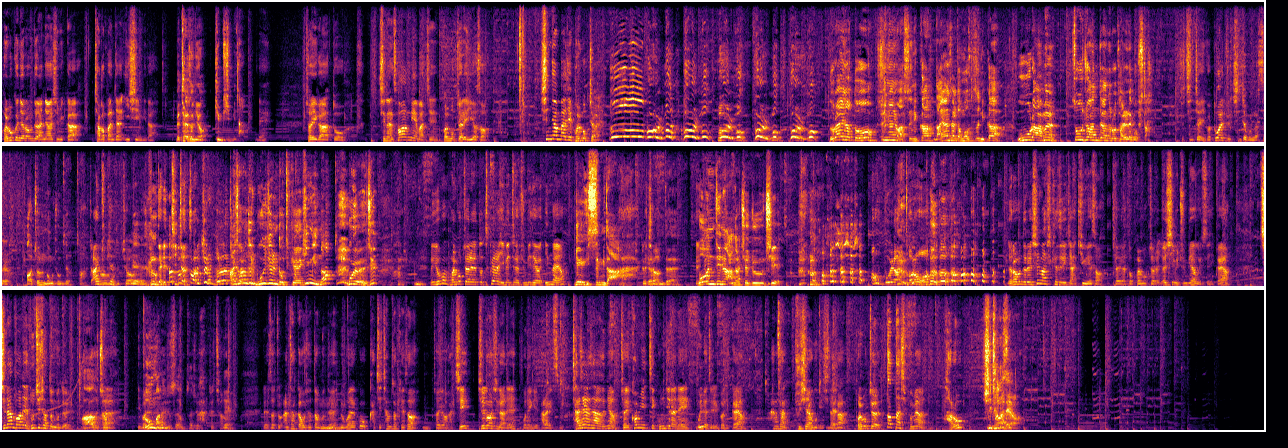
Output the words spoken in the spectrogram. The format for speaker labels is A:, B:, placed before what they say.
A: 벌목꾼 여러분들 안녕하십니까? 작업반장 이씨입니다.
B: 메탈 소녀 김씨입니다.
A: 네. 저희가 또 지난 성황리에 마친 벌목절에 이어서 신년맞이 벌목절.
B: 벌목 벌목 벌목 벌목 벌목. 노라이저 또 신년이 왔으니까 나이 한 살 더 먹었으니까 우울함을 소주 한 잔으로 달래봅시다.
A: 저 진짜 이거 또 할 줄 진짜 몰랐어요
B: 아 저는 너무 좋은데요?
A: 아, 아니 좋긴
B: 어.
A: 좋죠
B: 예.
A: 근데 진짜 또 할 줄은 몰랐던
B: 아니 사람들이 모이지 않는데 어떻게 힘이 있나? 모여야지.
A: 이번 벌목절에 또 특별한 이벤트가 준비되어 있나요?
B: 예 있습니다.
A: 아, 그렇죠.
B: 여러분들 뭔지는 안 가르쳐 주지.
A: 어 뭐야 더러워 여러분들을 실망시켜드리지 않기 위해서 저희가 또 벌목절을 열심히 준비하고 있으니까요 지난번에 놓치셨던 분들
B: 아 그렇죠.
A: 네, 이번에
B: 너무 많아졌어요 사실.
A: 아, 그렇죠.
B: 예.
A: 그래서 좀 안타까우셨던 분들 이번에 꼭 같이 참석해서 저희와 같이 즐거운 시간을 보내길 바라겠습니다. 자세한 사항은요 저희 커뮤니티 공지란에 올려드릴 거니까요. 항상 주시하고 계시다가 벌목절 떴다 싶으면 바로
B: 신청하세요.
